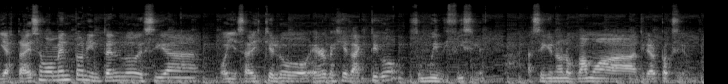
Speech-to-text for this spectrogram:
y hasta ese momento Nintendo decía, oye, ¿sabéis que los RPG tácticos son muy difíciles? Así que no los vamos a tirar para Occidente.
